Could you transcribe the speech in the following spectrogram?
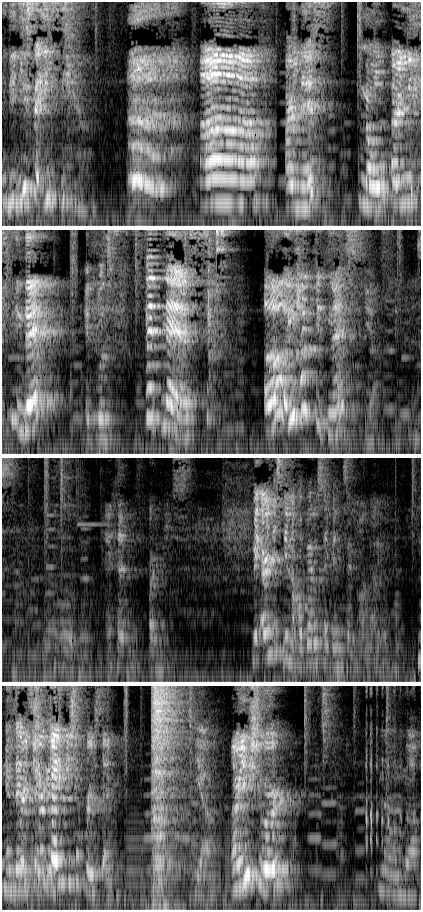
Did you say easy? Ah, Arnis? No. Arnis, hindi? It was fitness. Oh, you had fitness? Yeah, Arnis. May earnest din ako pero second sem ata yun. And then For sure second- ka, hindi siya first time. Yeah. Are you sure? No, not,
